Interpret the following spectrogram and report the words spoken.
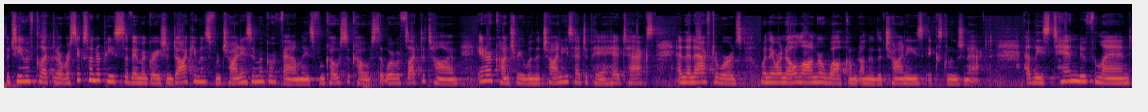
The team have collected over 600 pieces of immigration documents from Chinese immigrant families from coast to coast that will reflect a time in our country when the Chinese had to pay a head tax and then afterwards when they were no longer welcomed under the Chinese Exclusion Act. At least 10 Newfoundland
